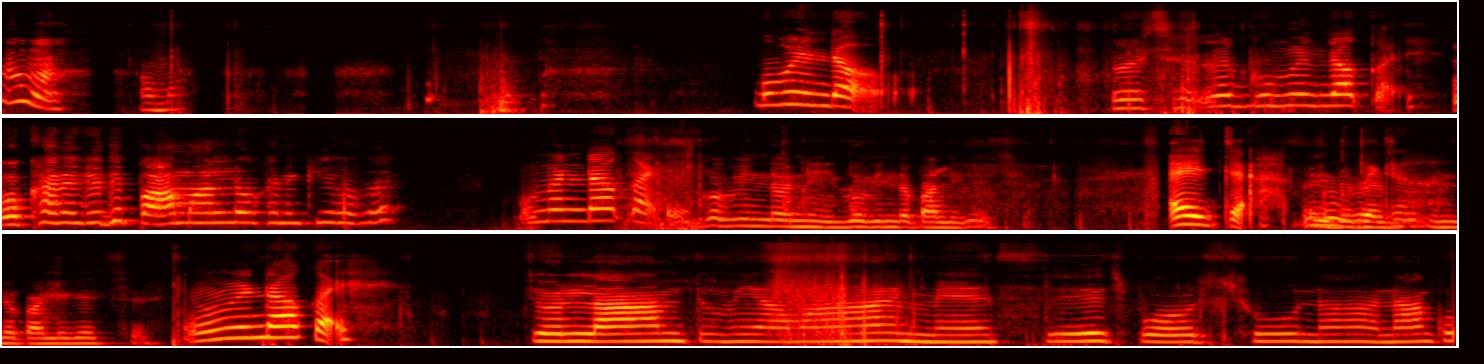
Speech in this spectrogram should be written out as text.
আমা। আমার গোবিন্দ গোবিন্দ কাই ওখানে যদি পা মারলো ওখানে কি হবে? গোবিন্দ কাই গোবিন্দ নেই গোবিন্দ পালিয়ে গেছে। এইটা গোবিন্দ। পালিয়ে গেছে। গোবিন্দ কাই চললাম তুমি আমার মেসেজ পড়ছো না? না গো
